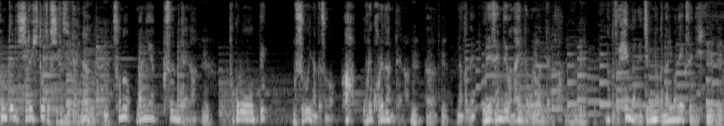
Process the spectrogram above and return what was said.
本当に知る人ぞ知るみたいな、うん。そのマニアックさみたいなうん。ところで、すごいなんかその、あ、俺これだみたいな。うん。うん。うん。なんかね、売れ線ではないんだ俺はみたいなさ、うん。うん。なんかそう変なね、自分なんか何もねえくせに、うん。うん。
